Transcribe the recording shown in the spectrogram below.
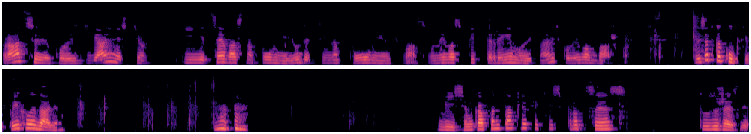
працею, якоюсь діяльністю, і це вас наповнює. Люди ці наповнюють вас, вони вас підтримують, навіть коли вам важко. Десятка кубків. Поїхали далі. Вісімка пентаклів, якийсь процес. Туз жезлів.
